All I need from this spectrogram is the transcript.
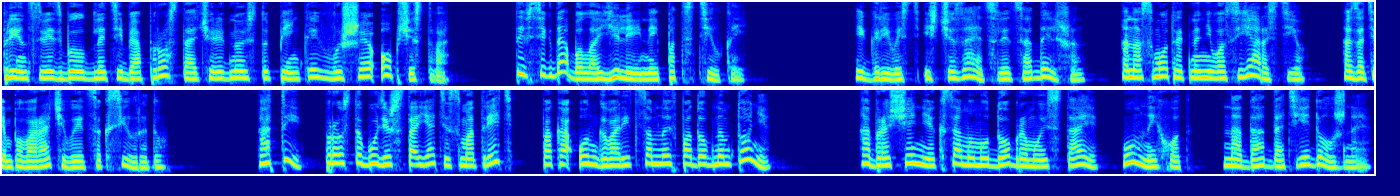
Принц ведь был для тебя просто очередной ступенькой в высшее общество. Ты всегда была елейной подстилкой». Игривость исчезает с лица Дельшин. Она смотрит на него с яростью, а затем поворачивается к Силреду. «А ты просто будешь стоять и смотреть, пока он говорит со мной в подобном тоне?» Обращение к самому доброму из стаи — умный ход, надо отдать ей должное.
